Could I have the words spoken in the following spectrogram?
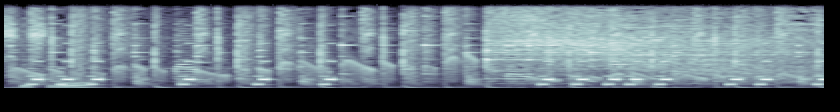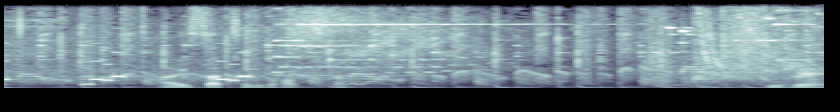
75 아이스 아처리로 갑시다. 2배.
